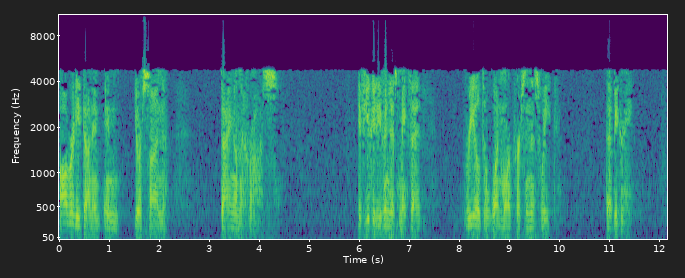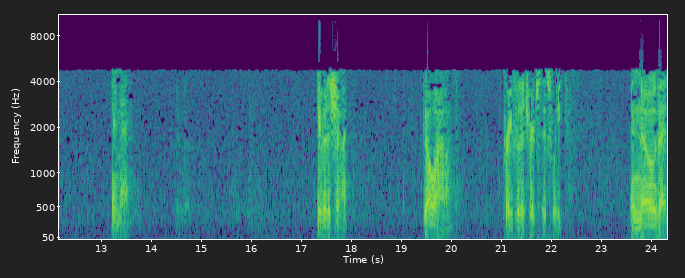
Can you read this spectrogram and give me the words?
already done it in your son dying on the cross. If you could even just make that real to one more person this week, that'd be great. Amen. Give it a shot. Go out, pray for the church this week, and know that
